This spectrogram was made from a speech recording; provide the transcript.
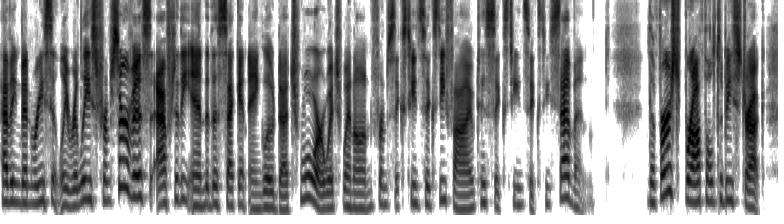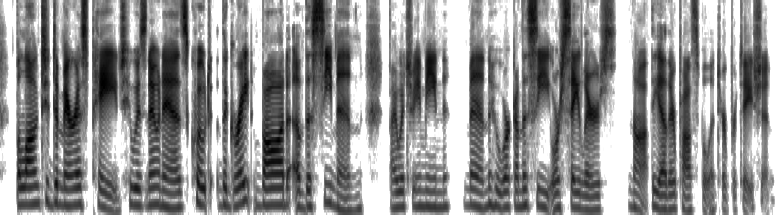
having been recently released from service after the end of the Second Anglo Dutch War, which went on from 1665 to 1667. The first brothel to be struck belonged to Damaris Page, who is known as, quote, the great bawd of the seamen, by which we mean men who work on the sea or sailors, not the other possible interpretation.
